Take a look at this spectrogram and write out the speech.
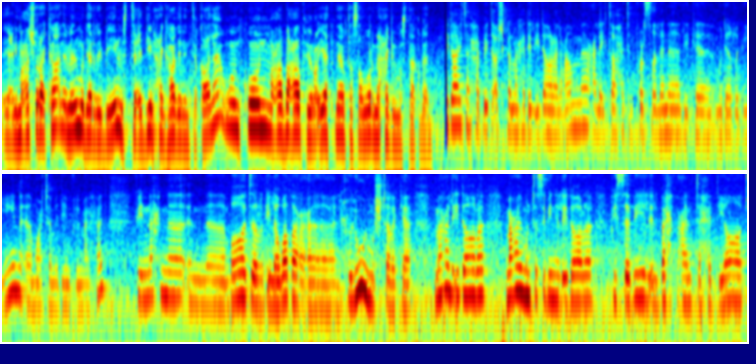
يعني مع شركائنا من المدربين مستعدين حق هذه الانتقالة ونكون مع بعض في رؤيتنا وتصورنا حق المستقبل. بداية حبيت أشكر معهد الإدارة العامة على إتاحة الفرصة لنا كمدربين معتمدين في المعهد في إن إحنا نبادر إلى وضع الحلول مشتركة مع الإدارة مع المنتسبين الاداره في سبيل البحث عن التحديات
